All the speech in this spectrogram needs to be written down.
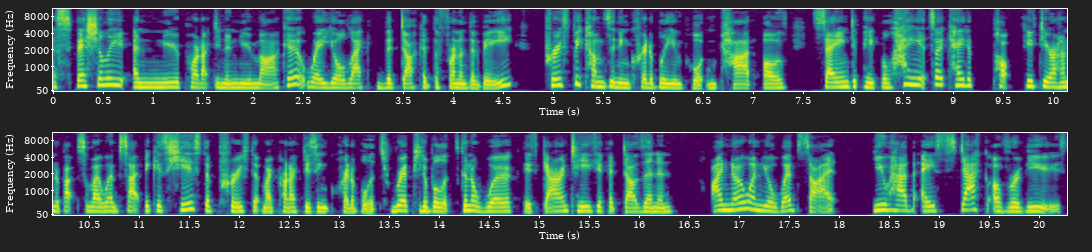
especially a new product in a new market where you're like the duck at the front of the V, proof becomes an incredibly important part of saying to people, Hey, it's okay to pop 50 or 100 bucks on my website because here's the proof that my product is incredible. It's reputable. It's going to work. There's guarantees if it doesn't. And I know on your website, you have a stack of reviews.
